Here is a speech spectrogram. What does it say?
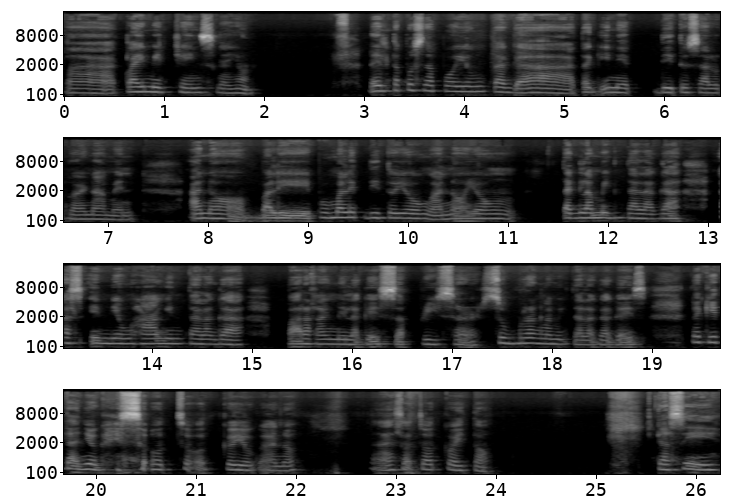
uh, climate change ngayon. Dahil tapos na po yung tag, uh, tag-init dito sa lugar namin. Ano, bali pumalit dito yung ano, yung taglamig talaga. As in yung hangin talaga para kang nilagay sa freezer. Sobrang lamig talaga, guys. Nakita nyo, guys, suot-suot ko yung ano. Ah, suot-suot ko ito. Kasi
